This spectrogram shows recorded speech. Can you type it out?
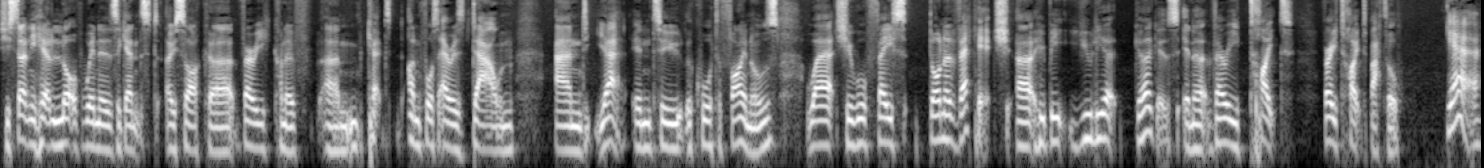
she certainly hit a lot of winners against Osaka. Very kind of um, kept unforced errors down, and yeah, into the quarterfinals where she will face Donna Vekic, uh, who beat Julia Goerges in a very tight, very tight battle. Yeah,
